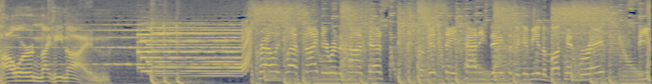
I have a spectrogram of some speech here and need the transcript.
Power 99. Crowleys last night, they were in the contest for Miss St. Patty's Day, so they can be in the Buckhead Parade. You,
